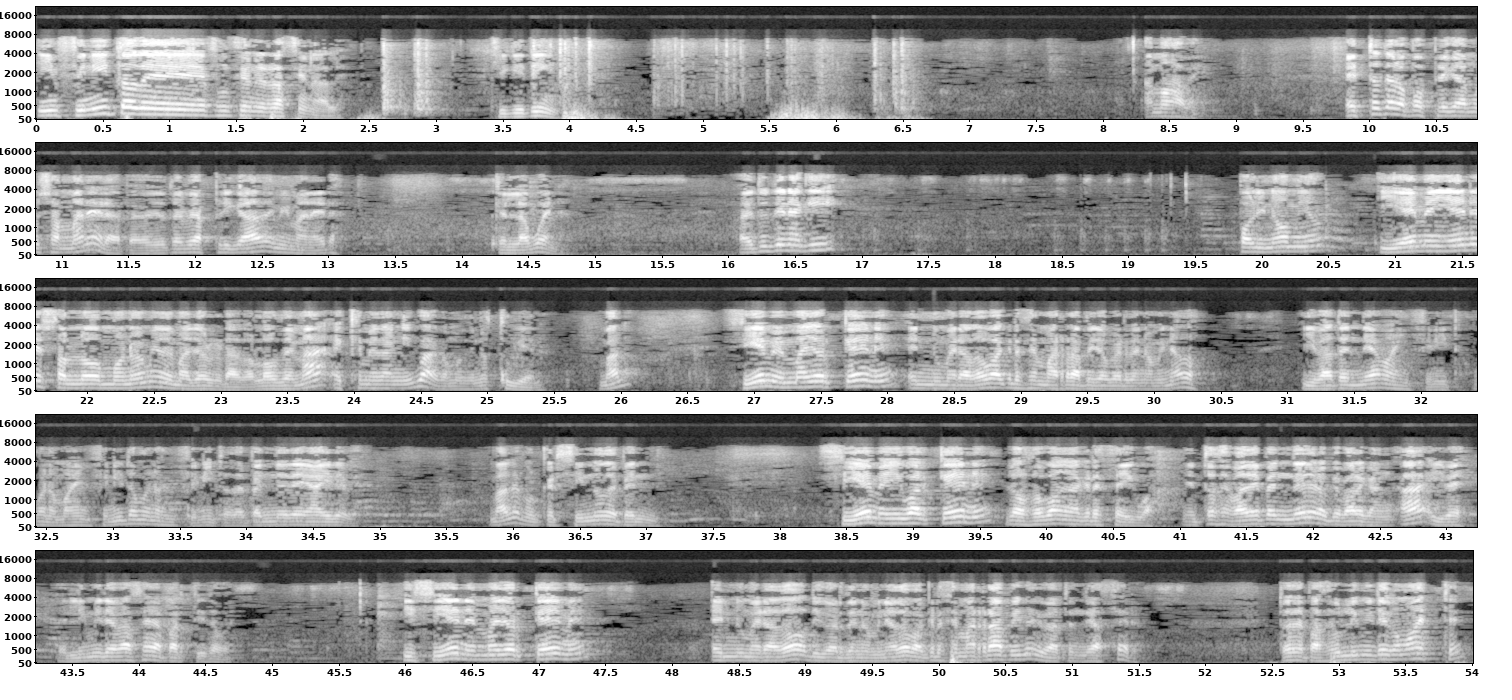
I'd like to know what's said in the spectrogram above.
Infinito de funciones racionales. Chiquitín. Vamos a ver. Esto te lo puedo explicar de muchas maneras, pero yo te voy a explicar de mi manera, que es la buena. A ver, tú tienes aquí polinomios y m y n son los monomios de mayor grado. Los demás es que me dan igual, como si no estuvieran. ¿Vale? Si m es mayor que n, el numerador va a crecer más rápido que el denominador. Y va a tender a más infinito. Bueno, más infinito menos infinito. Depende de a y de b. ¿Vale? Porque el signo depende. Si m es igual que n, los dos van a crecer igual. Entonces va a depender de lo que valgan a y b. El límite va a ser a partir de b. Y si n es mayor que m, el numerador, digo, el denominador va a crecer más rápido y va a tender a cero. Entonces, para hacer un límite como este,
